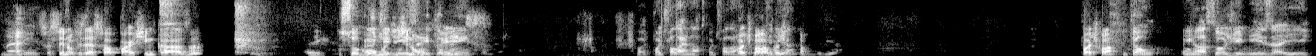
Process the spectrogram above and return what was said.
Né? Sim. Se você não fizer a sua parte em casa, Sobre como o a gente Diniz não aí também. Pode, pode falar, Renato, pode falar. Pode falar, pode falar. Pode falar. Então, em relação ao Diniz aí,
